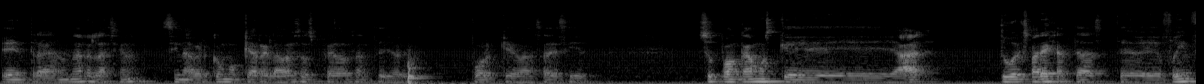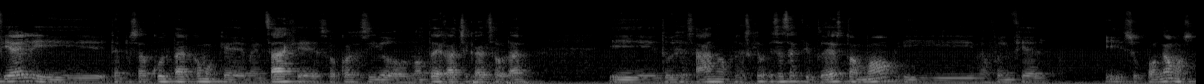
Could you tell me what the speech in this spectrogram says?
entrar en una relación sin haber como que arreglado esos pedos anteriores. Porque vas a decir, supongamos que ah, tu expareja te, te fue infiel y te empezó a ocultar como que mensajes o cosas así, o no te deja checar el celular. Y tú dices, ah, no, pues es que esas actitudes tomó y me fue infiel. Y supongamos,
